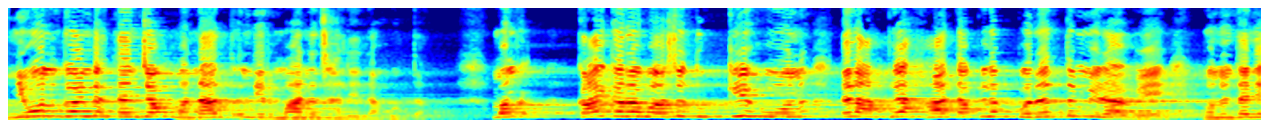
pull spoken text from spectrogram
न्यूनगंड त्यांच्या मनात निर्माण झालेला होता. मग काय करावं? असं दुःखी होऊन त्याला आपले हात आपल्याला परत मिळावे म्हणून त्याने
